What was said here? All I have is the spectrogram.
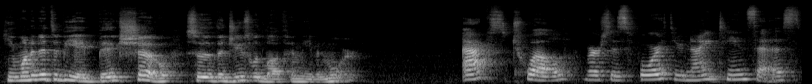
He wanted it to be a big show so that the Jews would love him even more. Acts 12, verses 4 through 19 says,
